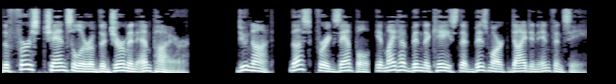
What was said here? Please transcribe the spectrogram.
"...the first chancellor of the German Empire," do not. Thus, for example, it might have been the case that Bismarck died in infancy.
